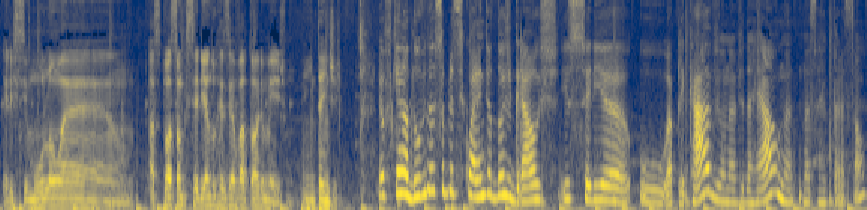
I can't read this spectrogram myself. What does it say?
Eles simulam é, a situação que seria no reservatório mesmo. Entendi. Eu fiquei na dúvida sobre esse 42 graus. Isso seria o aplicável na vida real, na- nessa recuperação?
